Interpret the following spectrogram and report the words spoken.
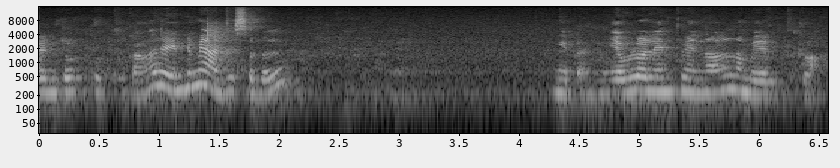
ரெண்டு ரூபா கொடுத்துருக்காங்க. ரெண்டுமே அட்ஜஸ்டபிள் இங்கே பாருங்க எவ்வளோ லென்த் வேணாலும் நம்ம எடுத்துக்கலாம்.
